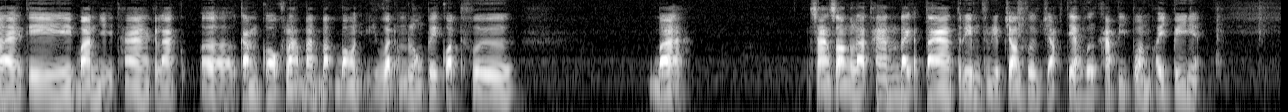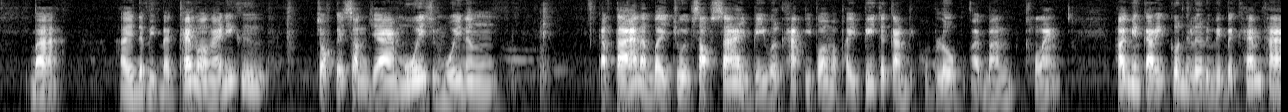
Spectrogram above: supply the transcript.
ដែលគេបាននិយាយថាកីឡាកម្មករខ្លះបានបាត់បង់ជីវិតអំឡុងពេលគាត់ធ្វើបាទសាងសង់កីឡាដ្ឋានដែលកតាត្រៀមត្រៀមចង់ធ្វើចាស់ផ្ទះ World Cup 2022នេះបាទហើយ David Beckham ថ្ងៃនេះគឺចុះកិច្ចសន្យាមួយជាមួយនឹង កាតាដើម្បីជួយផ្សព្វផ្សាយអំពី World Cup 2022ទៅកាន់ពិភពលោកឲ្យបានខ្លាំងហើយមានការរិះគន់ទៅលើ David Beckham ថា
